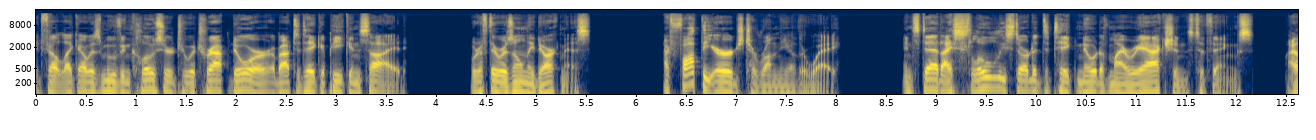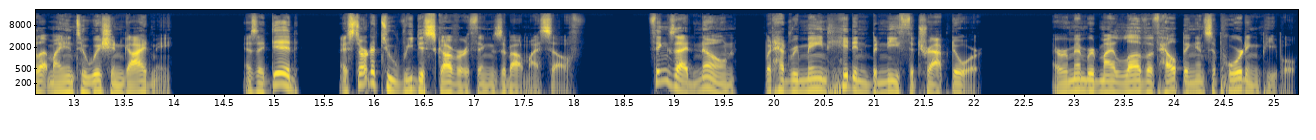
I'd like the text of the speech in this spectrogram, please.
It felt like I was moving closer to a trap door about to take a peek inside. What if there was only darkness? I fought the urge to run the other way. Instead, I slowly started to take note of my reactions to things. I let my intuition guide me. As I did, I started to rediscover things about myself. Things I'd known, but had remained hidden beneath the trapdoor. I remembered my love of helping and supporting people,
